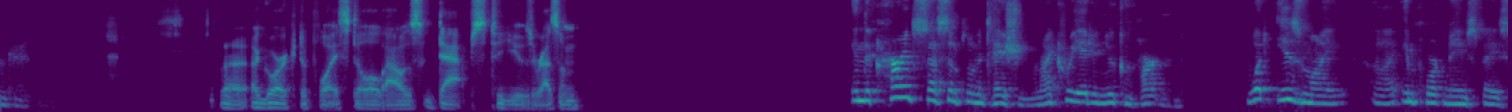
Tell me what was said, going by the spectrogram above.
Okay, The agoric deploy still allows dApps to use RESM. in the current SES implementation, when I create a new compartment, what is my uh, import namespace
